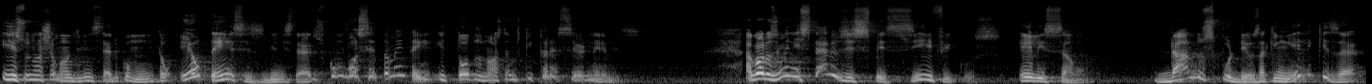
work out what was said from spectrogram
Isso nós chamamos de ministério comum. Então, eu tenho esses ministérios, como você também tem, e todos nós temos que crescer neles. Agora, os ministérios específicos, eles são dados por Deus a quem Ele quiser,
